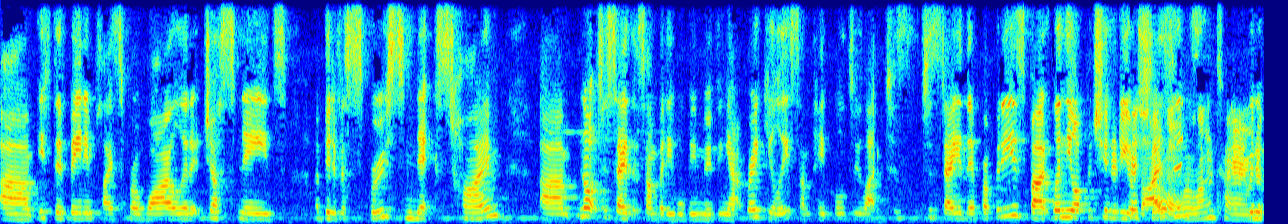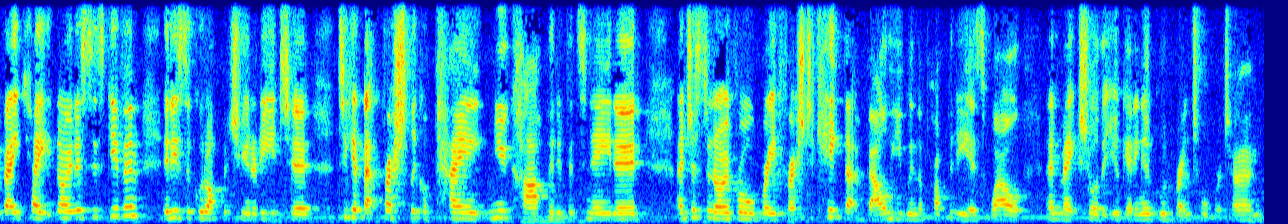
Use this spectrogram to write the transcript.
um, if they've been in place for a while and it just needs a bit of a spruce next time. Um, not to say that somebody will be moving out regularly. Some people do like to, to stay in their properties, but when the opportunity For arises, sure, a when a vacate notice is given, it is a good opportunity to to get that fresh lick of paint, new carpet if it's needed, and just an overall refresh to keep that value in the property as well, and make sure that you're getting a good rental return.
